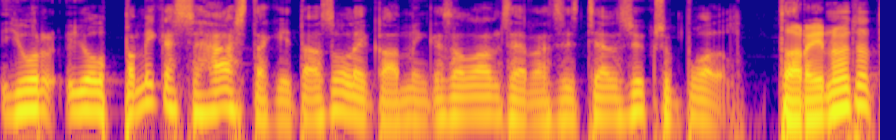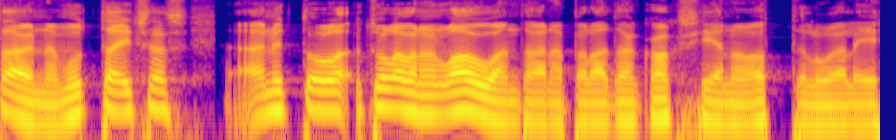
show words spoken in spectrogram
Jur, Julppa, mikä se hashtag taas olikaan, minkä sä lanseerasit siellä syksyn puolella? Tarinoita täynnä, mutta itse asiassa nyt tulevana lauantaina pelataan kaksi hienoa ottelua, eli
